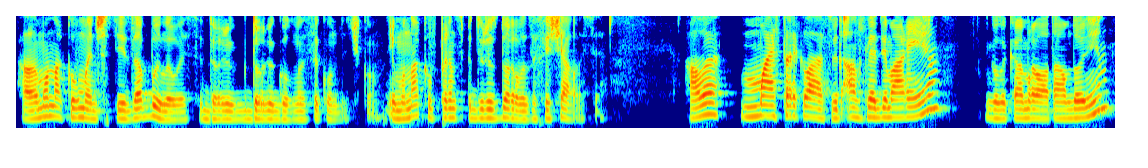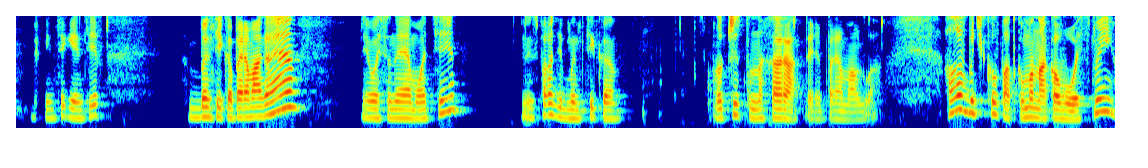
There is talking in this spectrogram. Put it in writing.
Але Монако в меншості і забили ось другий гол на секундочку. І Монако, в принципі, дуже здорово захищалося. Але майстер-клас від Анкля Ді Марії, голи Камрала та Амдоні. В кінці кінців Бенфіка перемагає. І ось вони емоції. Ну і справді Бенфіка от чисто на характері перемогла. Але в будь-якому випадку Монако 8,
